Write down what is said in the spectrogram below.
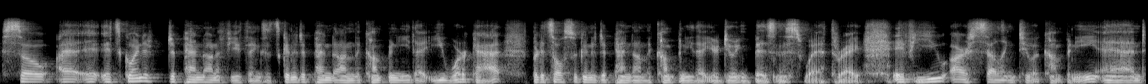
So uh, it's going to depend on a few things. It's going to depend on the company that you work at, but it's also going to depend on the company that you're doing business with, right? If you are selling to a company and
